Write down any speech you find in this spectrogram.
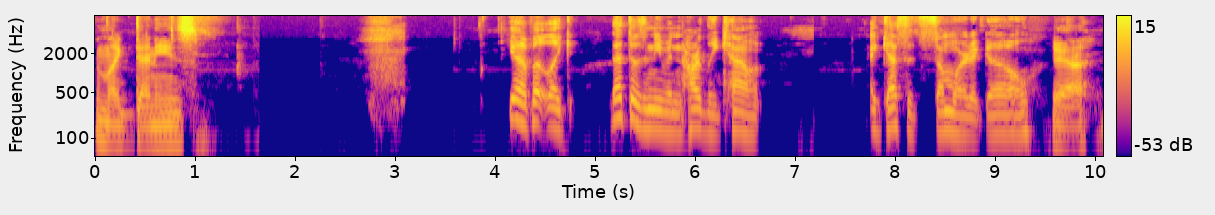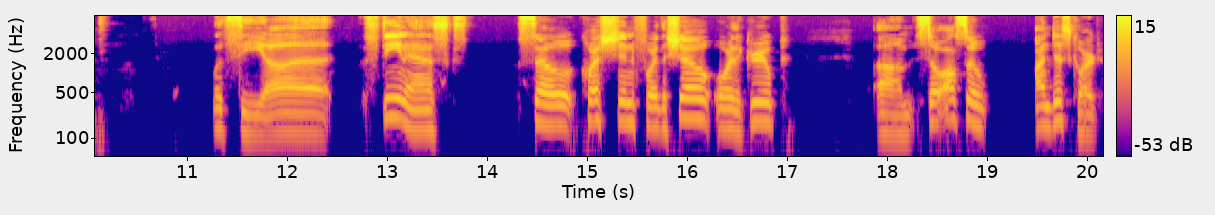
And like Denny's. Yeah, but like that doesn't even hardly count. I guess it's somewhere to go. Yeah. Let's see. Uh Steen asks, so question for the show or the group. Um, so also on Discord.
